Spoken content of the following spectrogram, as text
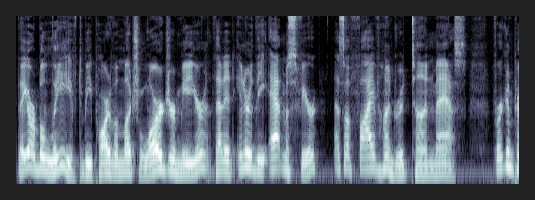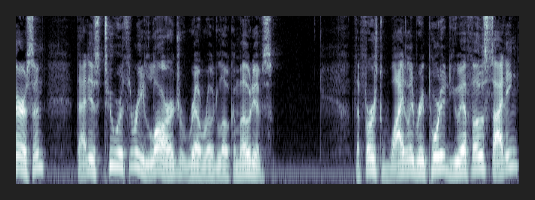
They are believed to be part of a much larger meteor that had entered the atmosphere as a 500 ton mass. For comparison, that is two or three large railroad locomotives. The first widely reported UFO sighting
